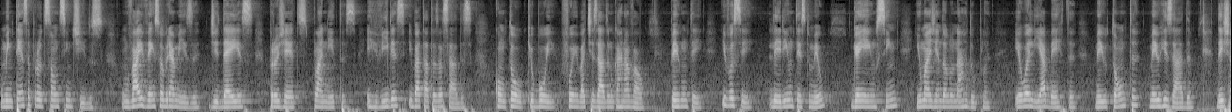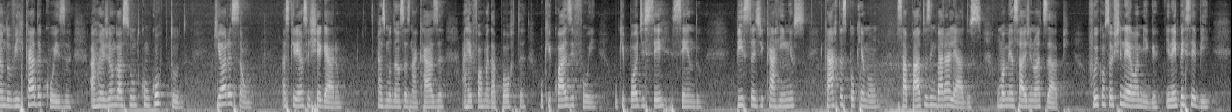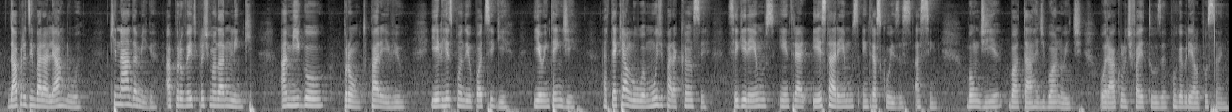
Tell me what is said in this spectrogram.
Uma intensa produção de sentidos, um vai e vem sobre a mesa de ideias, projetos, planetas, ervilhas e batatas assadas. Contou que o boi foi batizado no carnaval. Perguntei: E você, leria um texto meu? Ganhei um sim e uma agenda lunar dupla eu ali aberta, meio tonta, meio risada, deixando vir cada coisa, arranjando assunto com o corpo todo. Que horas são? As crianças chegaram. As mudanças na casa, a reforma da porta, o que quase foi, o que pode ser sendo. Pistas de carrinhos, cartas Pokémon, sapatos embaralhados, uma mensagem no WhatsApp. Fui com seu chinelo, amiga, e nem percebi. Dá para desembaralhar, Lua? Que nada, amiga. Aproveito para te mandar um link. Amigo, pronto, parei, viu? E ele respondeu: pode seguir. E eu entendi. Até que a lua mude para Câncer, seguiremos e, e estaremos entre as coisas, assim. Bom dia, boa tarde, boa noite. Oráculo de Faetusa, por Gabriela Possani.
